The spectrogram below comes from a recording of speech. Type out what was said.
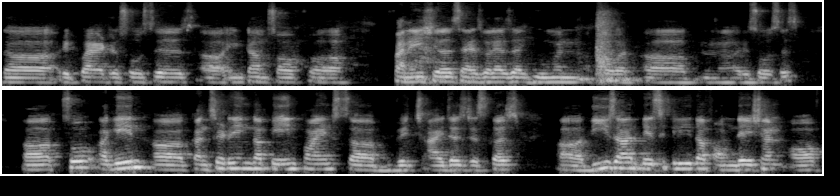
the required resources, uh, in terms of uh, financials as well as a human power mm, resources. Uh, so again, uh, considering the pain points uh, which I just discussed, these are basically the foundation of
